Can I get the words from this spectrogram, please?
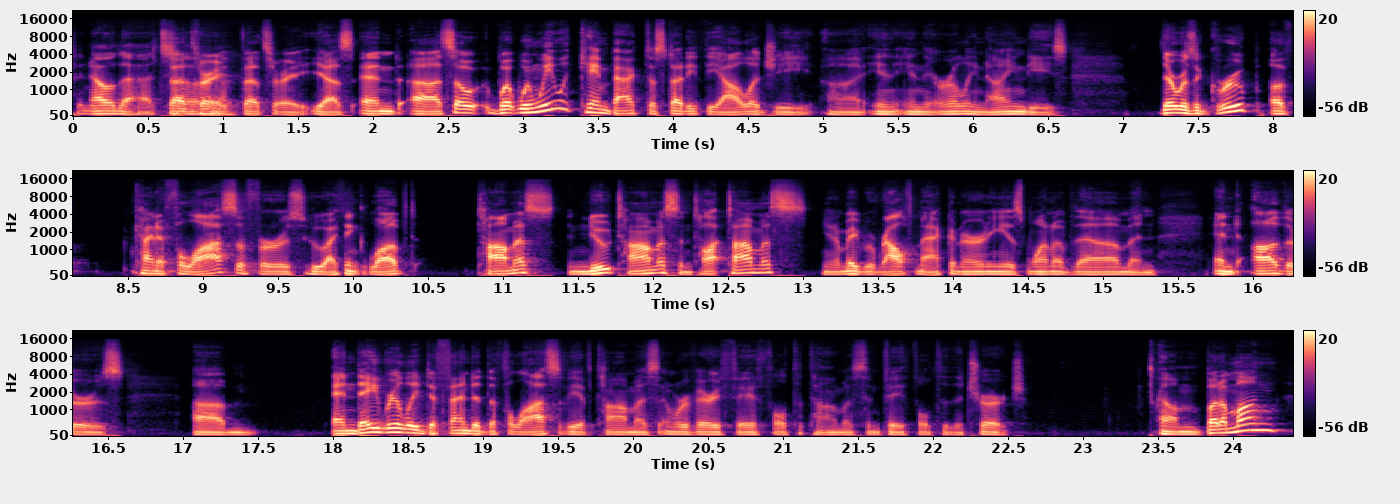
to know that. So, that's right. That's right. Yes. And uh, so, but when we came back to study theology uh, in in the early '90s, there was a group of kind of philosophers who I think loved Thomas, knew Thomas, and taught Thomas. You know, maybe Ralph McInerny is one of them, and and others. Um, and they really defended the philosophy of Thomas and were very faithful to Thomas and faithful to the church. Um, but among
